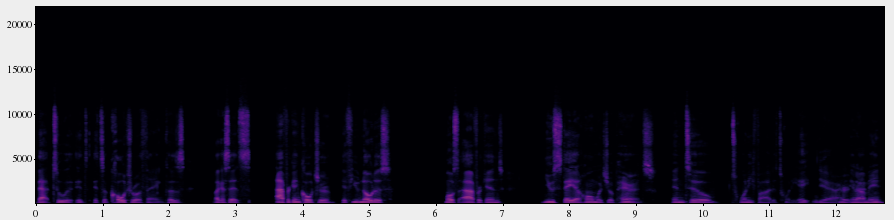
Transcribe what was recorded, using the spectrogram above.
that too, it's it's a cultural thing. Because, like I said, African culture. If you notice, most Africans, you stay at home with your parents until twenty five to twenty eight. Yeah, I heard You know what I mean?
